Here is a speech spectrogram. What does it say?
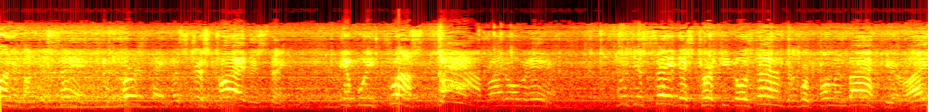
want it. I'm just saying. First thing, let's just try this thing. If we thrust, bam, right over here. We'll just say this turkey goes down because we're pulling back here, right?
